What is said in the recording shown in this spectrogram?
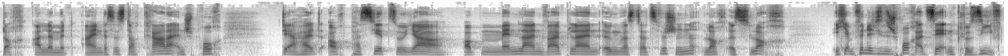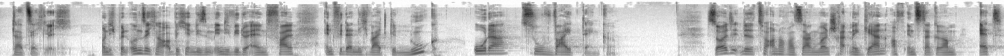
doch alle mit ein. Das ist doch gerade ein Spruch, der halt auch passiert so, ja, ob ein Männlein, Weiblein, irgendwas dazwischen, Loch ist Loch. Ich empfinde diesen Spruch als sehr inklusiv tatsächlich. Und ich bin unsicher, ob ich in diesem individuellen Fall entweder nicht weit genug oder zu weit denke. Solltet ihr dazu auch noch was sagen wollen, schreibt mir gern auf Instagram at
